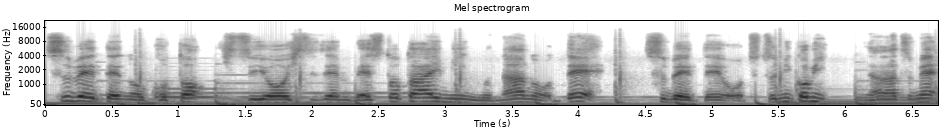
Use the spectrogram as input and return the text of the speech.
全てのこと必要必然ベストタイミングなので全てを包み込み7つ目、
